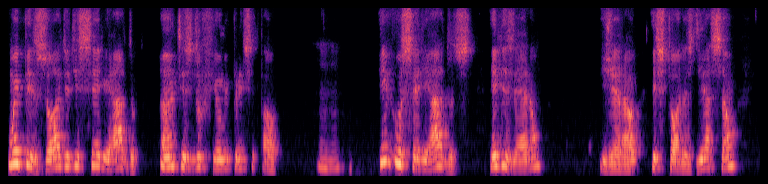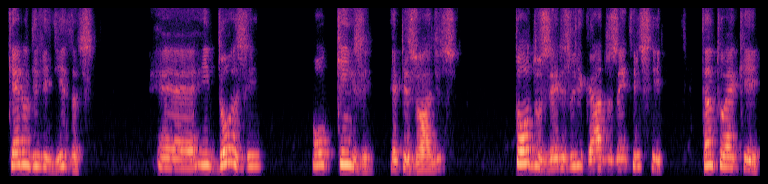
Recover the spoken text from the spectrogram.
um episódio de seriado antes do filme principal. Uhum. E os seriados, eles eram, em geral, histórias de ação que eram divididas é, em 12 ou 15 episódios, todos eles ligados entre si. Tanto é que,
